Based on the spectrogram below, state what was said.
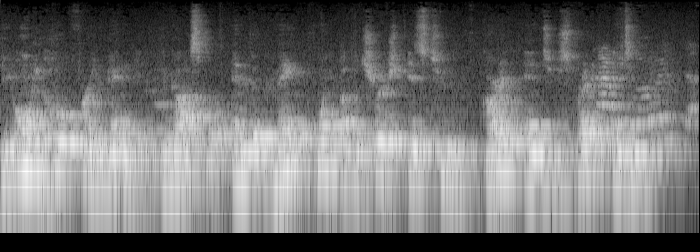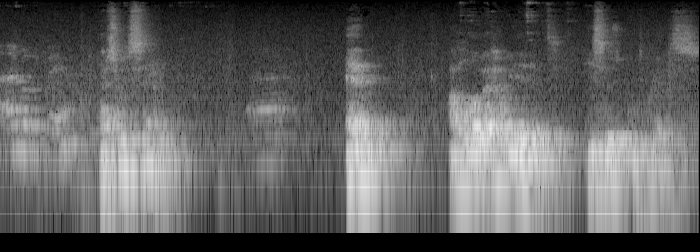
the only hope for humanity, the gospel, and the main point of the church is to guard it and to spread it and to. That's what he's saying. And I love it how he ends. He says, grace.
